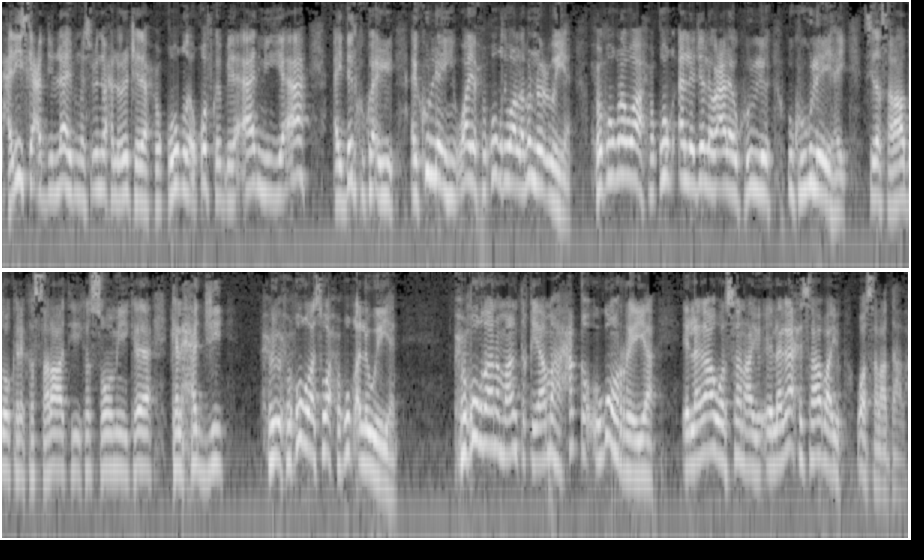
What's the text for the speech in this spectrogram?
Xadiiska cabdullaahi bn mascuudna waxaa loola jeedaa xuquuqda qofka bini-aadmiga ah ay dadku ay ku leeyihiin. Waayo xuquuqdii waa laba nooc weeyaan. Xuquuqna waa xuquuq alla jala wacala uu kugu leeyahay. Sida salaadoo kale ka salaati ka soomi kalxaji xuquuqdaasi waa xuquuq alla weeyaan. Xuquuqdaana maalinta qiyaamaha xaqa ugu horreeya ee lagaa warsanayo ee lagaa xisaabayo waa salaadaada.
